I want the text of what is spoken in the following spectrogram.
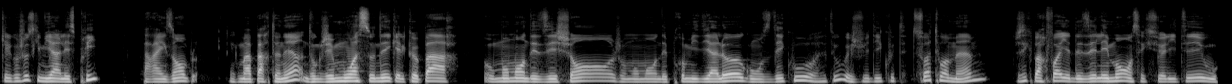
Quelque chose qui me vient à l'esprit, par exemple, avec ma partenaire, donc j'ai moissonné quelque part au moment des échanges, au moment des premiers dialogues où on se découvre et tout. Et je lui dis, écoute, sois toi-même. Je sais que parfois il y a des éléments en sexualité où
